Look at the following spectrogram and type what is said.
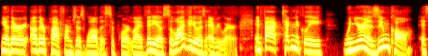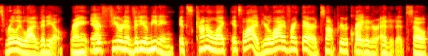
You know, there are other platforms as well that support live video. So live video is everywhere. In fact, technically, when you're in a Zoom call, it's really live video, right? Yeah. If you're in a video meeting, it's kind of like it's live. You're live right there. It's not pre-recorded right. or edited. So,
